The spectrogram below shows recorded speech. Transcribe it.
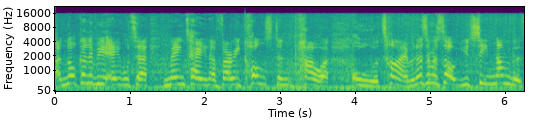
are not going to be able to maintain a very constant power all the time. And as a result, you'd see numbers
